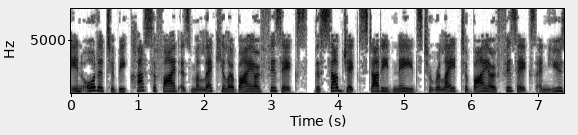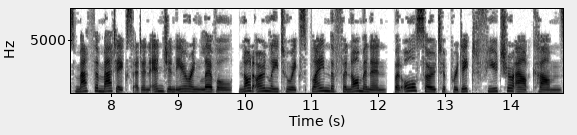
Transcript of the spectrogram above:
In order to be classified as molecular biophysics, the subject studied needs to relate to biophysics and use mathematics at an engineering level, not only to explain the phenomenon, but also to predict future outcomes.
